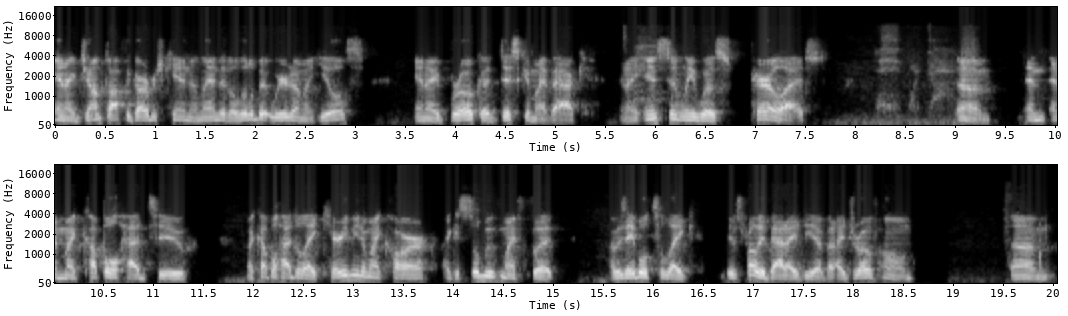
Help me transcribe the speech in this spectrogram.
and I jumped off the garbage can and landed a little bit weird on my heels and I broke a disc in my back, and I instantly was paralyzed. Oh my god! Um, and and my couple had to, my couple had to like carry me to my car. I could still move my foot. I was able to like. It was probably a bad idea, but I drove home. Um,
